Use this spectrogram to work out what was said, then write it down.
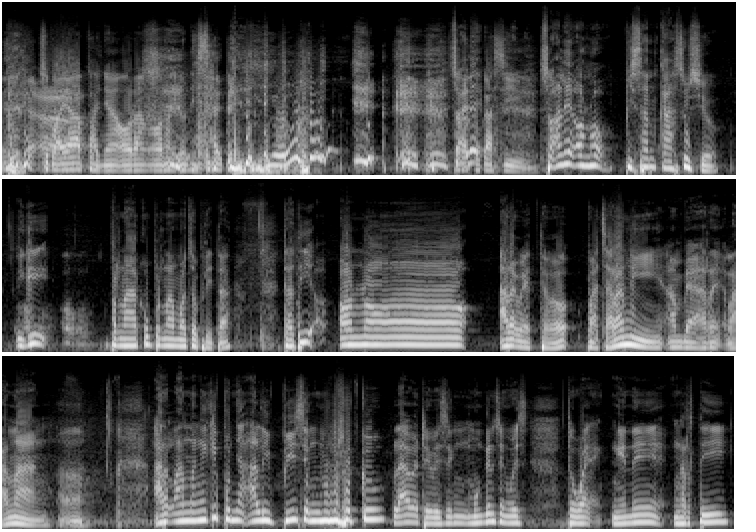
Supaya banyak orang-orang Indonesia itu Soalnya- edukasi. Soalnya ono pisan kasus yo. Iki pernah aku pernah maca berita. Tadi ono arek wedok pacaran nih ambek arek lanang. Heeh. Arek lanang iki punya alibi sing menurutku lah awake dhewe sing mungkin sing wis tuwek ngene ngerti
